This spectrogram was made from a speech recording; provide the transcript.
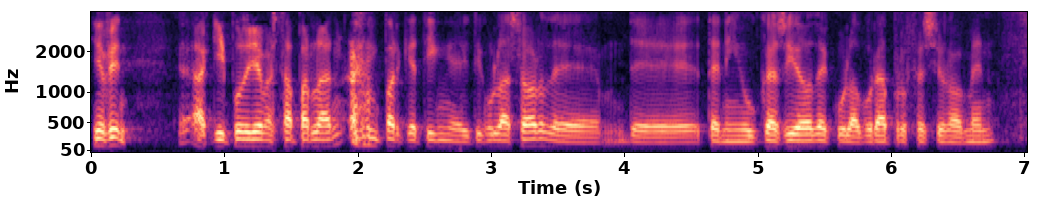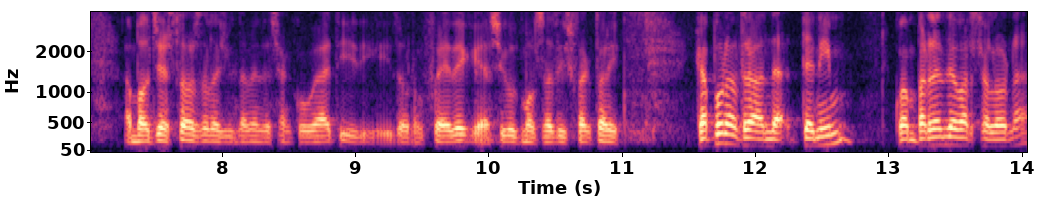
I, en fi, aquí podríem estar parlant perquè tinc, he tingut la sort de, de tenir ocasió de col·laborar professionalment amb els gestors de l'Ajuntament de Sant Cugat i, i dono fe de que ha sigut molt satisfactori. Cap a una altra banda, tenim, quan parlem de Barcelona,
